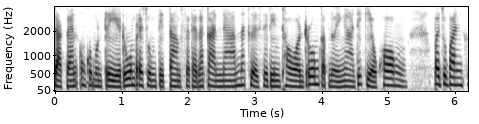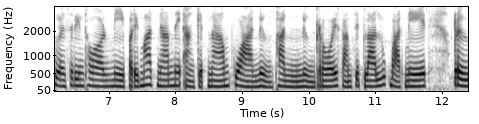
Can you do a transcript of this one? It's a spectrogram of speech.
จากนั้นองคมนตรีร่วมประชุมติดตามสถานการณ์น้ำณเขื่อนสิรินธรร่วมกับหน่วยงานที่เกี่ยวข้อง ปัจจุบันเขื่อนสิรินธรมีปริมาตรน้ำในอ่างเก็บน้ำกว่า 1,130 ล้านลูกบาศก์เมตร หรือ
